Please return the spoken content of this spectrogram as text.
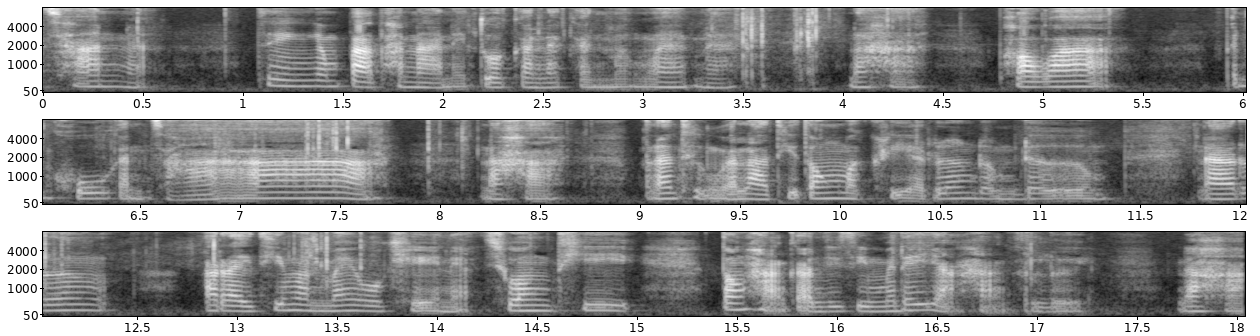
ชชั่นอะจริงยังปรารถนาในตัวกันและกันมาก ๆ นะนะคะ เพราะว่าเป็นคู่กันจ้านะคะเพราะนั้นถึงเวลาที่ต้องมาเคลียร์เรื่องเดิมๆนะเรื่อง อะไรที่มันไม่โอเคเนี่ยช่วงที่ต้องห่างกันจริงๆ ไม่ได้อยากห่างกันเลยนะคะ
